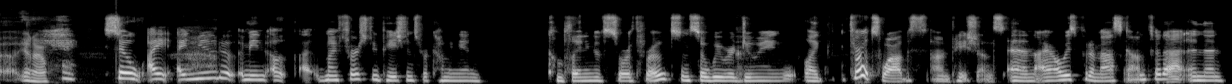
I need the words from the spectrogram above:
uh, you know so I, I knew to, I mean, uh, my first few patients were coming in complaining of sore throats. And so we were doing like throat swabs on patients. And I always put a mask on for that. And then,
